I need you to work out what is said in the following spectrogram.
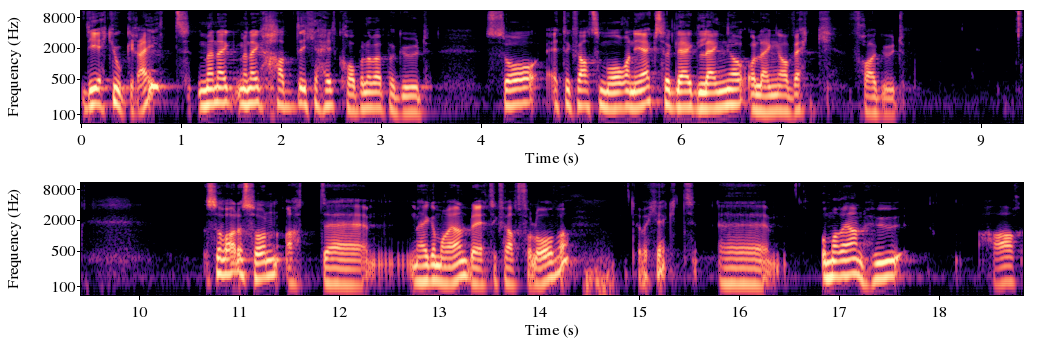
Det gikk jo greit, men jeg, men jeg hadde ikke helt kobla meg på Gud. Så etter hvert som årene gikk, så gled jeg lenger og lenger vekk fra Gud. Så var det sånn at eh, meg og Mariann ble etter hvert forlova. Det var kjekt. Eh, og Mariann hun har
